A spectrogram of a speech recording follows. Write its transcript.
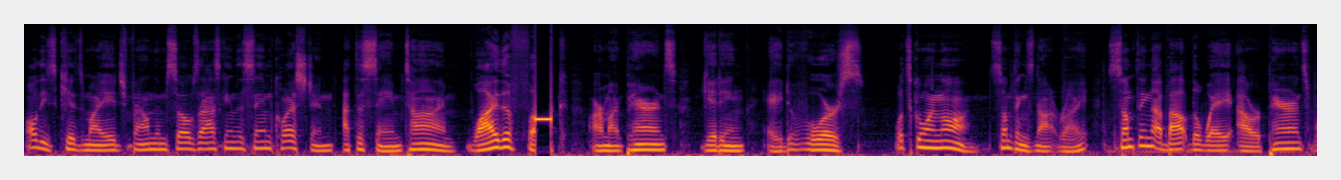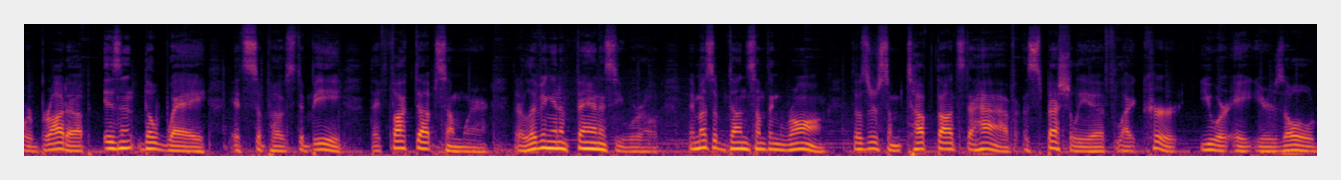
All these kids my age found themselves asking the same question at the same time Why the fuck are my parents getting a divorce? What's going on? Something's not right. Something about the way our parents were brought up isn't the way it's supposed to be. They fucked up somewhere. They're living in a fantasy world. They must have done something wrong. Those are some tough thoughts to have, especially if, like Kurt, you were eight years old.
